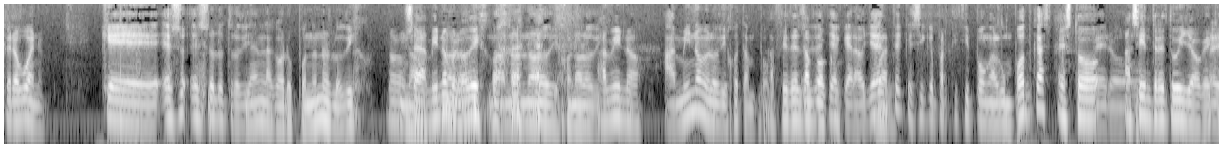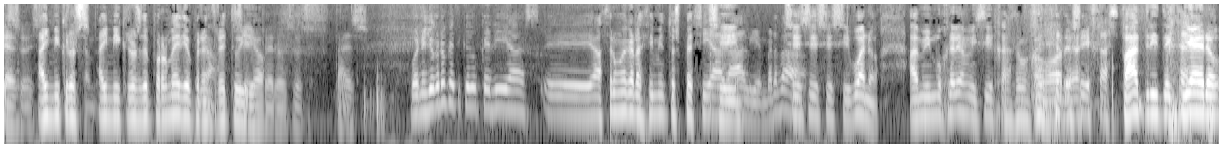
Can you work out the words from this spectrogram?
Pero bueno, que eso, eso el otro día en la Garupo no nos lo dijo. No lo sé, a mí no me lo dijo. No, no, no lo dijo, no lo dijo. A mí no. A mí no me lo dijo tampoco. A Fidel Él tampoco. Decía que era oyente, Bueno. que sí que participó en algún podcast. Esto Pero- así entre tú y yo que Eso queda. es, hay micros, hay micros de por medio, pero No, entre tú y sí, yo. pero eso es. Eso. Bueno, yo creo que tú querías eh, hacer un agradecimiento especial Sí. a alguien, ¿verdad? Sí, sí, sí, sí. Bueno, a mi mujer y a mis hijas, A por y favor. ¿eh? hijas. Patri, te quiero.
